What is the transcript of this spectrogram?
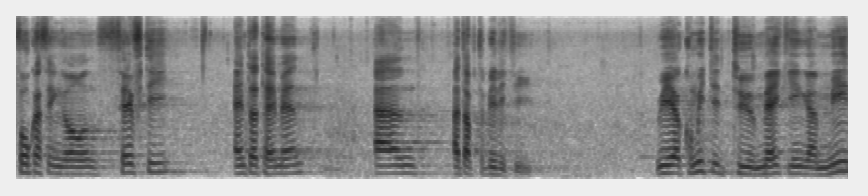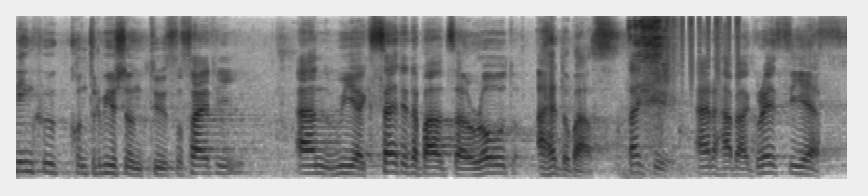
focusing on safety, entertainment, and adaptability. We are committed to making a meaningful contribution to society, and we are excited about the road ahead of us. Thank you, and have a great CES.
